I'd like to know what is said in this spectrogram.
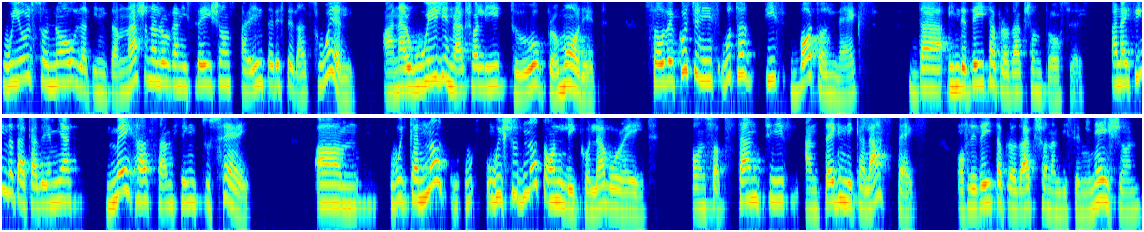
We also know that international organizations are interested as well and are willing actually to promote it. So the question is, what are these bottlenecks that in the data production process? And I think that academia may have something to say. Um, we cannot, we should not only collaborate on substantive and technical aspects of the data production and dissemination,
